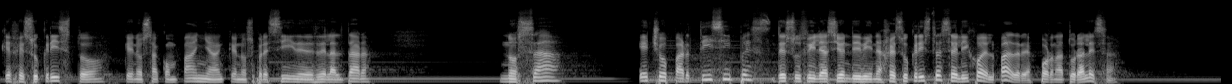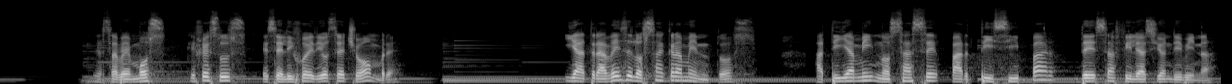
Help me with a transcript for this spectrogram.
que Jesucristo, que nos acompaña, que nos preside desde el altar, nos ha hecho partícipes de su filiación divina. Jesucristo es el Hijo del Padre por naturaleza. Ya sabemos que Jesús es el Hijo de Dios hecho hombre y a través de los sacramentos, a ti y a mí nos hace participar de esa filiación divina.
